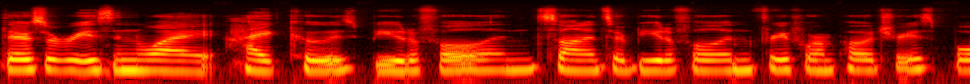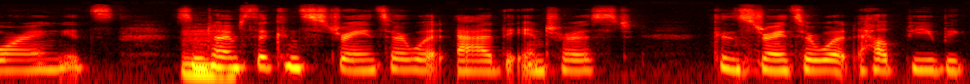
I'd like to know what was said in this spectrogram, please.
there's a reason why haiku is beautiful and sonnets are beautiful and freeform poetry is boring. It's sometimes the constraints are what add the interest. Constraints are what help you be-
